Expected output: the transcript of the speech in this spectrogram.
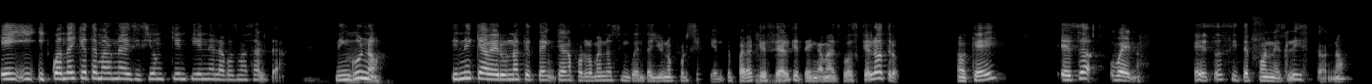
Y, cuando hay que tomar una decisión, ¿quién tiene la voz más alta? Ninguno. Tiene que haber uno que tenga por lo menos 51% para que sea el que tenga más voz que el otro. ¿Ok? Eso, bueno, eso sí te pones listo, ¿no?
